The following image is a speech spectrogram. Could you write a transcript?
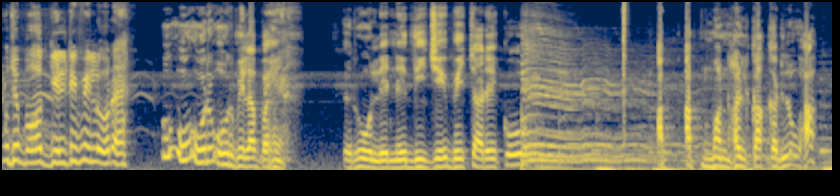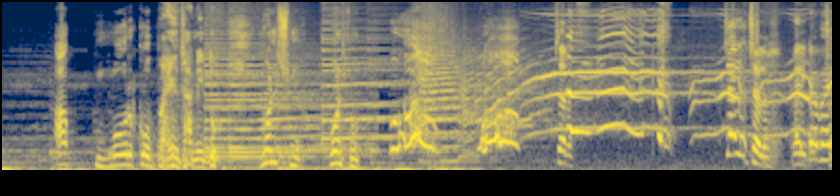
मुझे बहुत गिल्टी फील हो रहा है। उर उर्मिला बहन रो लेने दीजिए बेचारे को। अब अब मन हल्का कर लो हाँ। अब मोर को बह जाने दो। वंस मोर वंस मोर चलो चलो चलो अन्ना भाई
